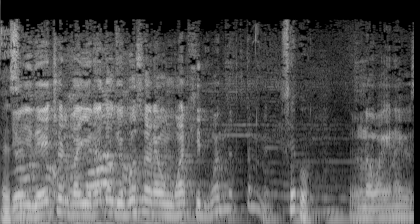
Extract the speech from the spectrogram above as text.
sí. Yo, y de hecho el vallenato que puso era un One Hit Wonder también. Sí, po. Era una que ver.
